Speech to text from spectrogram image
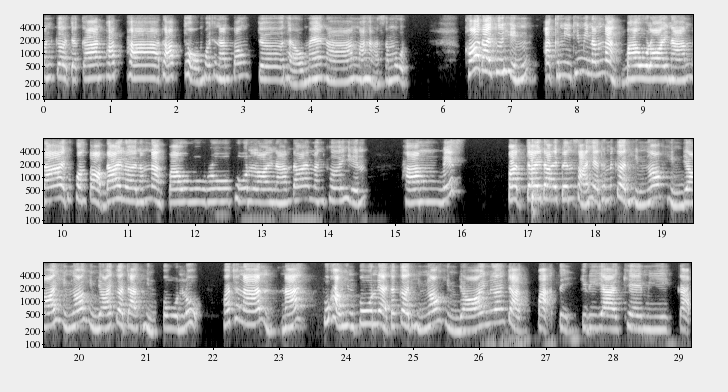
มันเกิดจากการพัดพาทับถม เพราะฉะนั้นต้องเจอแถวแม่น้ำมหาสมุทรข้อใดคือหินอัคนีที่มีน้ำหนักเบาลอยน้ำได้ ทุกคนตอบได้เลยน้ำหนักเบารูพูนลอยน้ำได้มันคือหิน พามมิส ปัจจัยใดเป็นสาเหตุทำให้เกิดหินงอกหินย้อย หินงอกหินย้อยเกิดจากหินปูนลูก เพราะฉะนั้นนะภูเขาหินปูนเนี่ยจะเกิดหินงอกหินย้อย เนื่องจากปฏิกิริยาเคมีกับ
